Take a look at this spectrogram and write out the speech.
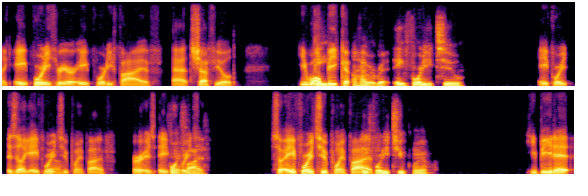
like 843 or 845 at Sheffield. He won't Eight, be co I have it written. 842.5. 840 is it like Yeah. 842.5 or is 842? So 842.5, 842. he beat it.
